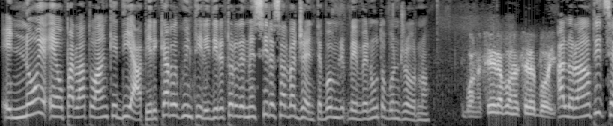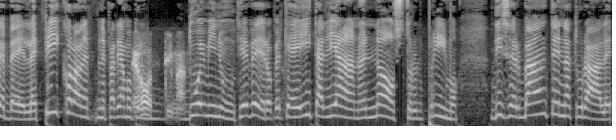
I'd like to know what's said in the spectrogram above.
e, noi, e ho parlato anche di api. Riccardo Quintili, direttore del mensile Salvagente, buon, benvenuto, buongiorno. Buonasera, buonasera a voi. Allora, la notizia è bella, è piccola, ne, ne parliamo È per ottima. due minuti, è vero, perché è italiano, è nostro, il primo diserbante naturale.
